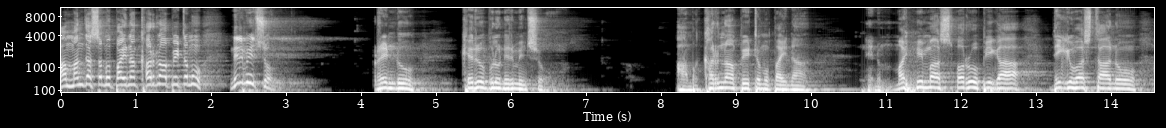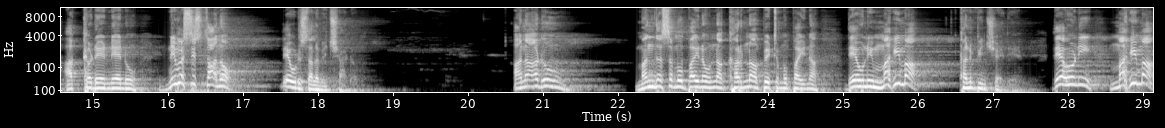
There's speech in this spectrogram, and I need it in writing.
ఆ మందసము పైన కరుణాపీఠము నిర్మించు. రెండు కెరూబులు నిర్మించు. ఆమె కరుణాపీఠము పైన నేను మహిమ స్వరూపిగా దిగి వస్తాను. అక్కడే నేను నివసిస్తాను. దేవుడు సెలవిచ్చాడు. ఆనాడు మందసము పైన ఉన్న కరుణాపీఠము పైన దేవుని మహిమ కనిపించేది. దేవుని మహిమ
